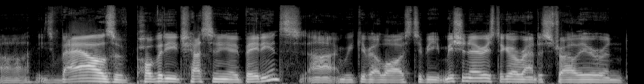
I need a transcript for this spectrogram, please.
uh, these vows of poverty, chastity, and obedience, uh, and we give our lives to be missionaries to go around Australia and,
